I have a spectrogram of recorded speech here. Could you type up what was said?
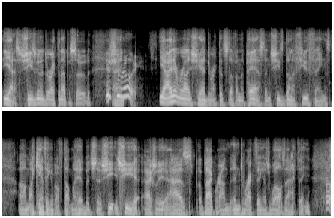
Yes, she's going to direct an episode. Is she And- really? Yeah, I didn't realize she had directed stuff in the past, and she's done a few things. Um, I can't think of it off the top of my head, but so she she actually has a background in directing as well as acting. Huh,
